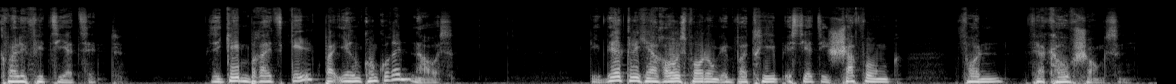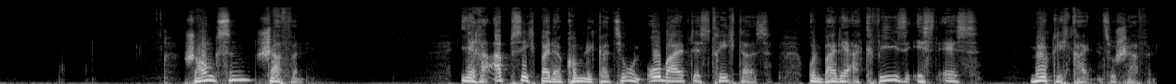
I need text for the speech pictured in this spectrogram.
qualifiziert sind. Sie geben bereits Geld bei Ihren Konkurrenten aus. Die wirkliche Herausforderung im Vertrieb ist jetzt die Schaffung von Verkaufschancen. Chancen schaffen. Ihre Absicht bei der Kommunikation oberhalb des Trichters und bei der Akquise ist es, Möglichkeiten zu schaffen.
